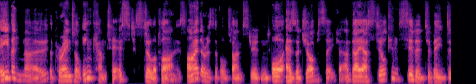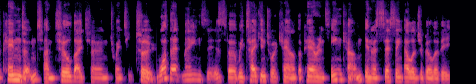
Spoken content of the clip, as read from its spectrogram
even though the parental income test still applies. Either as a full time student or as a job seeker, they are still considered to be dependent until they turn 22. What that means is that we take into account the parent's income in assessing eligibility.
